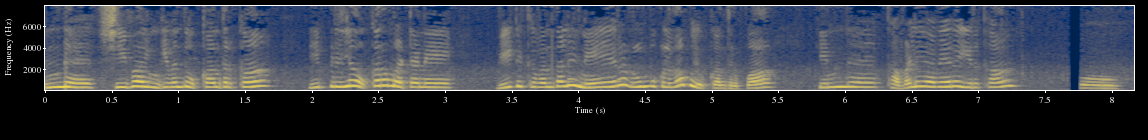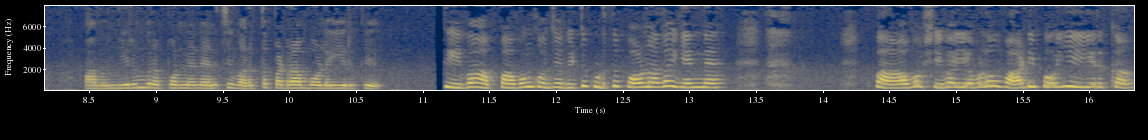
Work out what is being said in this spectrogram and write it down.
என்ன சிவா இங்க வந்து உட்கார்ந்திருக்கான் இப்படிலாம் உட்கார மாட்டானே. வீட்டுக்கு வந்தாலே நேரம் ரூமுக்குள்ள தான் போய் உட்காந்துருப்பான் என்ன கவலையா வேற இருக்கான் ஓ அவன் விரும்புற பொண்ணை நினைச்சு வருத்தப்படுறான் போல இருக்கு. சிவா அப்பாவும் கொஞ்சம் விட்டு கொடுத்து போனாதான் என்ன? பாவம் சிவா எவ்வளவு வாடி போய் இருக்கான்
